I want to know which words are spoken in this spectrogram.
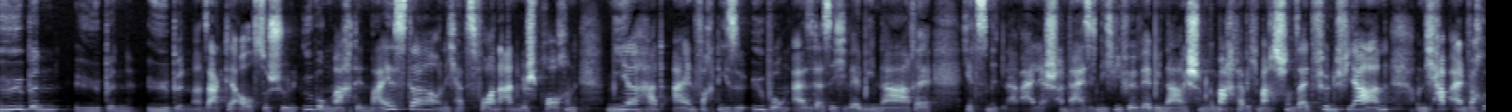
Üben, üben, üben. Man sagt ja auch so schön, Übung macht den Meister. Und ich hatte es vorhin angesprochen, mir hat einfach diese Übung, also dass ich Webinare jetzt mittlerweile schon, weiß ich nicht, wie viele Webinare ich schon gemacht habe. Ich mache es schon seit fünf Jahren und ich habe einfach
